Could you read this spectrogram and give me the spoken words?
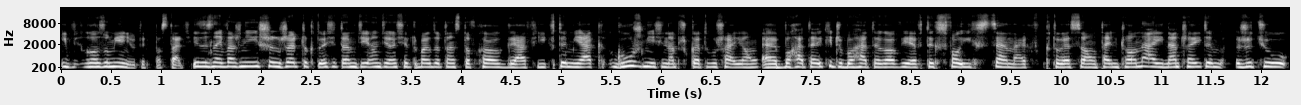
i w rozumieniu tych postaci. Jedna z najważniejszych rzeczy, które się tam dzieją, dzieją się bardzo często w choreografii, w tym jak różnie się na przykład ruszają e, bohaterki czy bohaterowie w tych swoich scenach, które są tańczone, a inaczej w tym życiu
